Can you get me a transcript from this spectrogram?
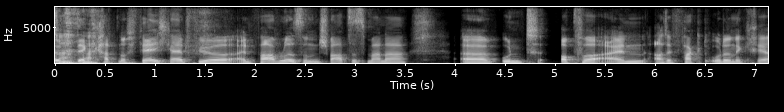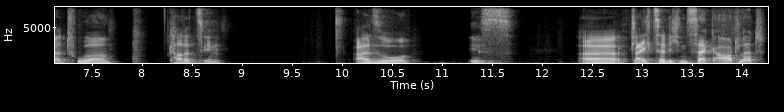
und der hat noch Fähigkeit für ein farbloses und ein schwarzes Mana äh, und Opfer ein Artefakt oder eine Kreatur, Karte ziehen. Also ist äh, gleichzeitig ein Sack-Outlet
